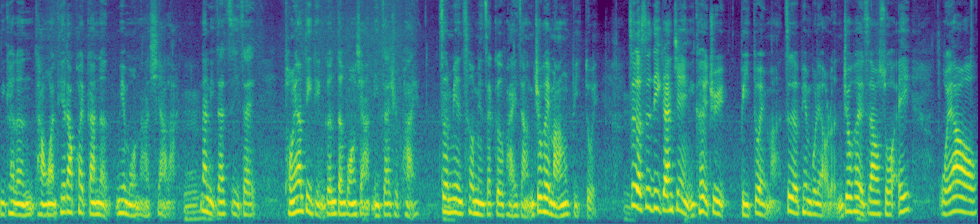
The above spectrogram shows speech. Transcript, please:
你可能躺完贴到快干了，面膜拿下来，嗯，那你再自己在同样地点跟灯光下，你再去拍。正面、侧面再各拍一张，你就可以马上比对。这个是立竿见影，你可以去比对嘛。这个骗不了人，你就可以知道说，哎，我要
